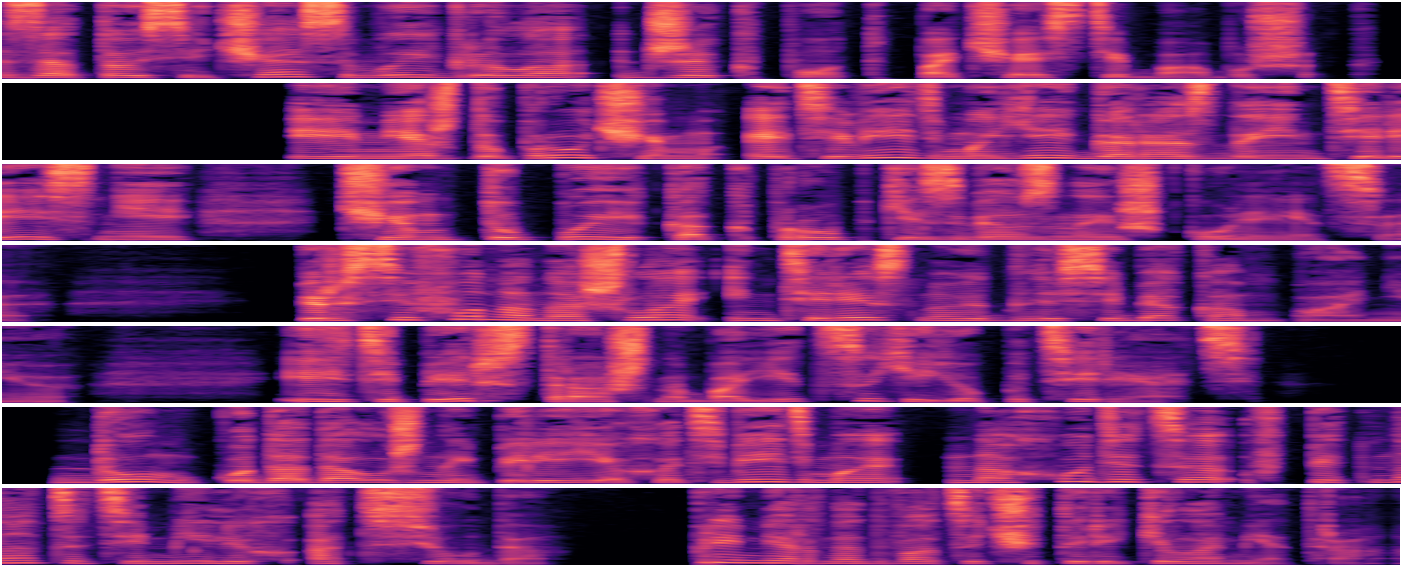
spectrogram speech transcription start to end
зато сейчас выиграла джекпот по части бабушек. И, между прочим, эти ведьмы ей гораздо интересней, чем тупые, как пробки звездные школьницы. Персифона нашла интересную для себя компанию, и теперь страшно боится ее потерять. Дом, куда должны переехать ведьмы, находится в 15 милях отсюда, примерно 24 километра,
